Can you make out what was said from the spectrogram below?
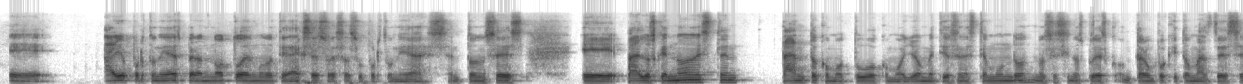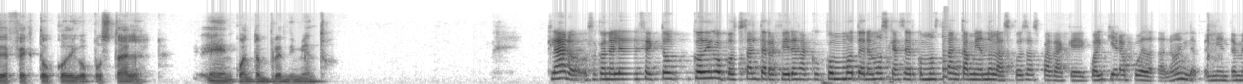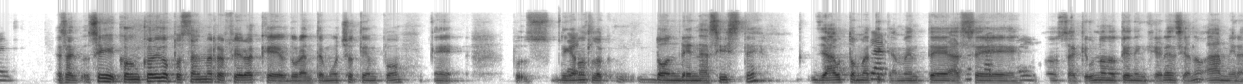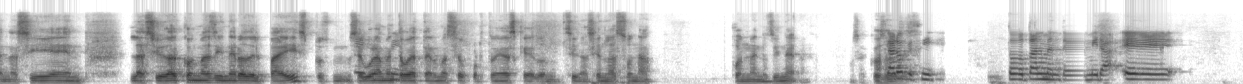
eh, hay oportunidades, pero no todo el mundo tiene acceso a esas oportunidades. Entonces, eh, para los que no estén tanto como tú o como yo metidos en este mundo, no sé si nos puedes contar un poquito más de ese efecto código postal en cuanto a emprendimiento. Claro, o sea, con el efecto código postal te refieres a cómo tenemos que hacer, cómo están cambiando las cosas para que cualquiera pueda, ¿no? Independientemente. Exacto, sí, con código postal me refiero a que durante mucho tiempo, eh, pues digamos, donde naciste, ya automáticamente hace, o sea, que uno no tiene injerencia, ¿no? Ah, mira, nací en la ciudad con más dinero del país, pues seguramente voy a tener más oportunidades que si nací en la zona con menos dinero. claro que sí, totalmente. Mira, eh,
